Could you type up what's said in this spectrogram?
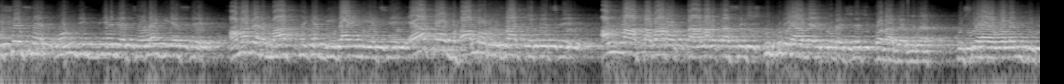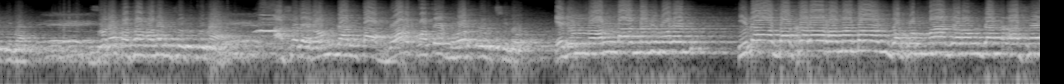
এসেছে, কোন দিক দিয়ে যে চলে গিয়েছে, আমাদের মাস থেকে বিদায় নিয়েছে, এত ভালো রোজা কেটেছে। আল্লাহ তাবারক তাআলার কাছে শুকরিয়া আদায় করে শেষ করা যাবে না। খুশি হয় বলেন ঠিক কিনা? জোরে কথা বলেন ঠিক কিনা? আসলে রমজানটা বরকতে ভর করছিল এজন্য আল্লাহ নবী বলেন, ইদা দাখালা রমাদান যখন মাঝে রমজান আসে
